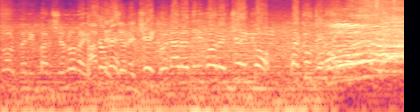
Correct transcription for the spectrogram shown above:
Gol per il Barcellona. Attenzione, Dzeko in area di rigore, Dzeko, la conclusione. Oh!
